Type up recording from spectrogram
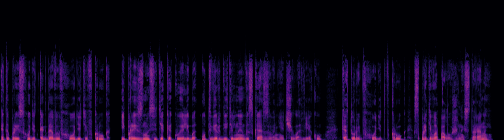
это происходит, когда вы входите в круг и произносите какое-либо утвердительное высказывание человеку, который входит в круг с противоположной стороны.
